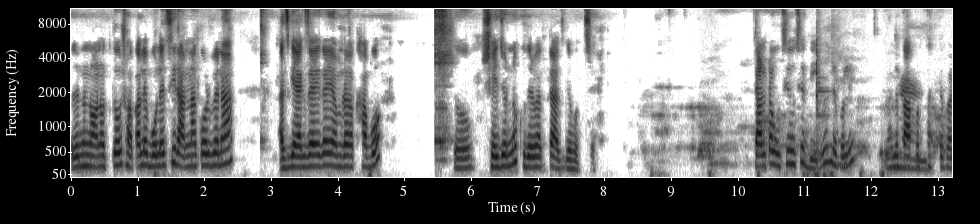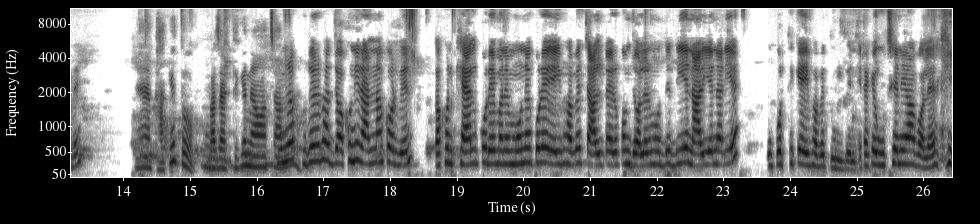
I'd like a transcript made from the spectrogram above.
ওই জন্য ননদকেও সকালে বলেছি, রান্না করবে না। আজকে এক জায়গায় আমরা খাব। তো সেই জন্য খুদের ভাতটা আজকে হচ্ছে। চালটা উঁচে উঁচে দিই বুঝলে বলি নাহলে হ্যাঁ। কাকড় থাকতে পারে। হ্যাঁ থাকে তো। বাজার থেকে নেওয়া চাল। বন্ধুরা খুদের ভাত যখনই রান্না করবেন তখন খেয়াল করে মানে মনে করে এইভাবে চালটা এরকম জলের মধ্যে দিয়ে নাড়িয়ে নাড়িয়ে উপর থেকে এইভাবে তুলবেন। এটাকে উছে নেওয়া বলে আর কি।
